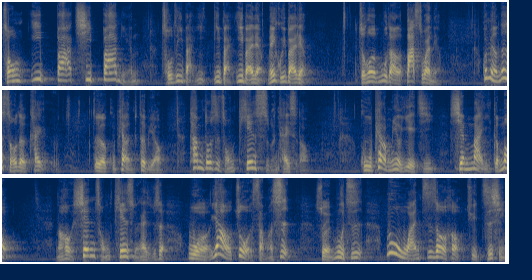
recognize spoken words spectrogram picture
从一八七八年筹资一百亿，一百一百两，每股一百两，总共募到了八十万两。关淼那时候的开这个股票很特别哦，他们都是从天使轮开始的哦。股票没有业绩，先卖一个梦，然后先从天使轮开始，就是我要做什么事，所以募资。募完资之后去执行，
